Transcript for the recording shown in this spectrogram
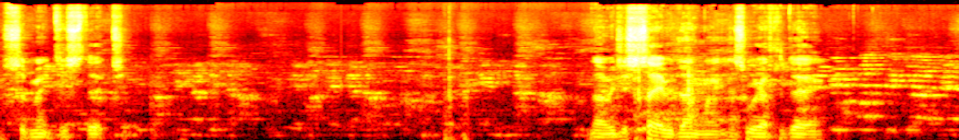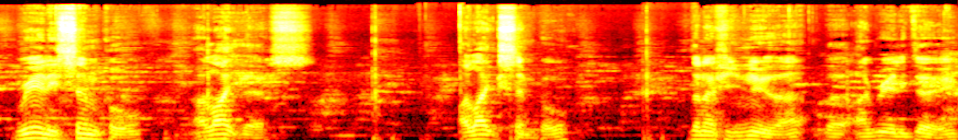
Submit to Stitcher. No, we just save it, don't we? That's what we have to do. Really simple. I like this. I like simple. Don't know if you knew that, but I really do.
